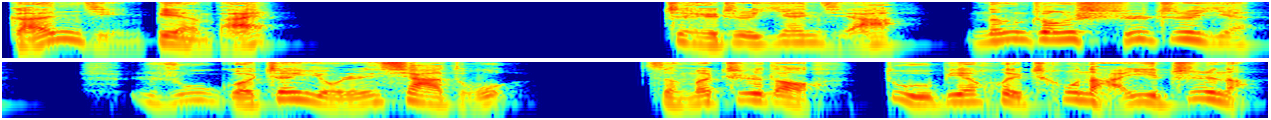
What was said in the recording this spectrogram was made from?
赶紧变白。这支烟夹能装十支烟，如果真有人下毒，怎么知道渡边会抽哪一支呢？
